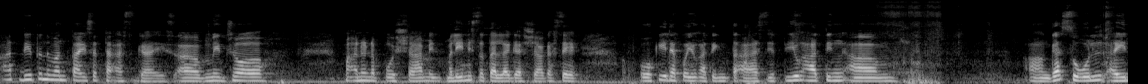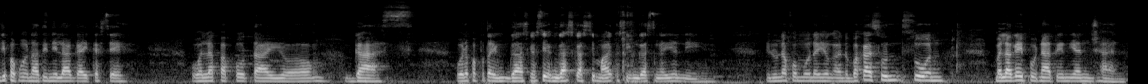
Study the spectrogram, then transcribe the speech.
At dito naman tayo sa taas guys. Ah, medyo maano na po siya, malinis na talaga siya kasi okay na po yung ating taas. Yung ating um, ang gasol ay hindi pa po natin nilagay kasi wala pa po tayong gas. Wala pa po tayong gas kasi ang gas kasi mahal kasi ang gas ngayon eh. Inuna ko muna yung ano, baka soon, soon malagay po natin yan dyan.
